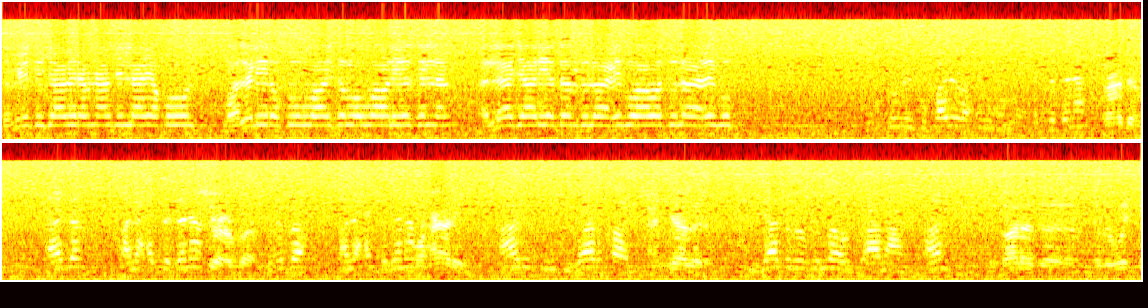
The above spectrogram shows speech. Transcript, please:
سمعت جابر بن عبد الله يقول قال لي رسول الله صلى الله عليه وسلم ألا جارية تلاعبها وتلاعبك. يقول البخاري رحمه الله حدثنا آدم. آدم قال حدثنا شعبة. شعبة قال حدثنا محارب. عارف بن جبار قال عن جابر. عن جابر رضي الله تعالى عنه قال قال تزوجت؟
